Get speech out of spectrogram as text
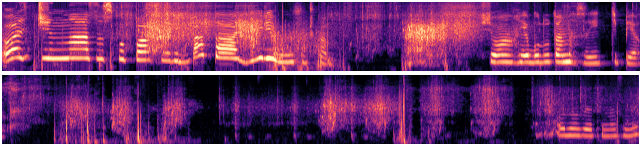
Очень нас попався, ребята, деревушечка. Все, я буду там жить теперь. Одну за это нажму.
